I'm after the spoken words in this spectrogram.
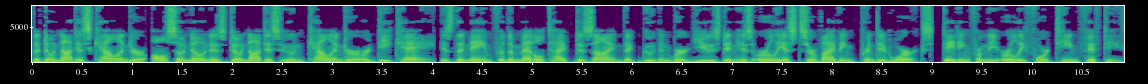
The Donatus calendar also known as Donatus une calendar or DK is the name for the metal-type design that Gutenberg used in his earliest surviving printed works, dating from the early 1450s.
